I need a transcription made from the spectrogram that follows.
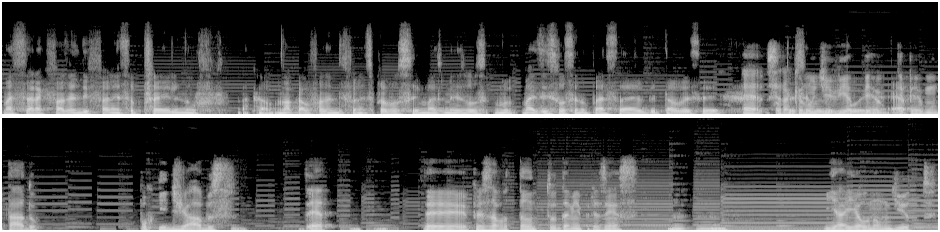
Mas será que fazendo diferença para ele não acaba, não acaba fazendo diferença para você? Mas mesmo você, mas isso você não percebe, talvez você. É, será que eu não devia depois, per né? ter é. perguntado por que diabos é, é, precisava tanto da minha presença? Uhum. E aí eu não dito.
